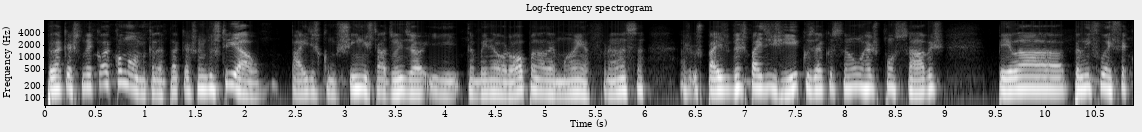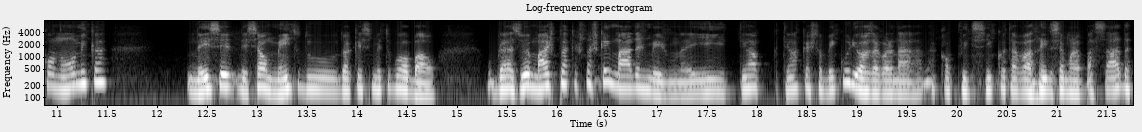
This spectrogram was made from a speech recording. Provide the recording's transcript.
pela questão econômica, né, pela questão industrial. Países como China, Estados Unidos e também na Europa, na Alemanha, França, os países, grandes países ricos é que são responsáveis pela, pela influência econômica nesse, nesse aumento do, do aquecimento global. O Brasil é mais pela questão das queimadas mesmo, né? E tem uma, tem uma questão bem curiosa agora na, na COP25 que eu estava lendo semana passada,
